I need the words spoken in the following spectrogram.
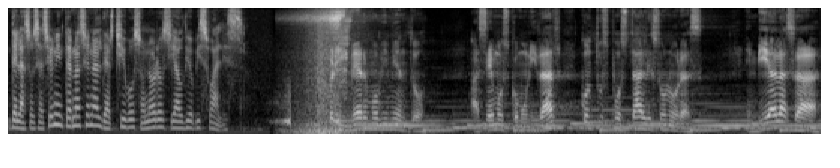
de la Asociación Internacional de Archivos sonoros y audiovisuales. Primer movimiento. Hacemos comunidad con tus postales sonoras. Envíalas a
